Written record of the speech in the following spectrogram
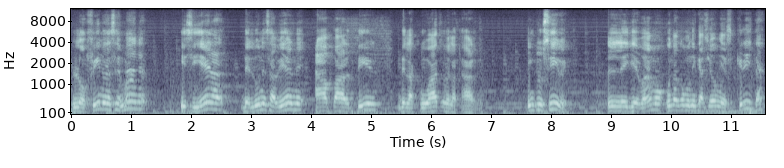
los fines de semana y si era de lunes a viernes a partir de las 4 de la tarde. Inclusive le llevamos una comunicación escrita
